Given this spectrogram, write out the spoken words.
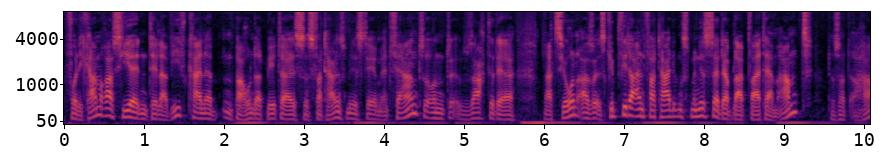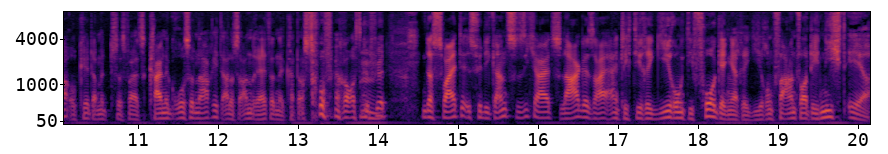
vor die Kameras hier in Tel Aviv. Keine ein paar hundert Meter ist das Verteidigungsministerium entfernt und sagte der Nation, also es gibt wieder einen Verteidigungsminister, der bleibt weiter im Amt. Das hat, aha, okay, damit, das war jetzt keine große Nachricht, alles andere hätte eine Katastrophe herausgeführt. Mhm. Und das Zweite ist, für die ganze Sicherheitslage sei eigentlich die Regierung, die Vorgängerregierung verantwortlich, nicht er.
